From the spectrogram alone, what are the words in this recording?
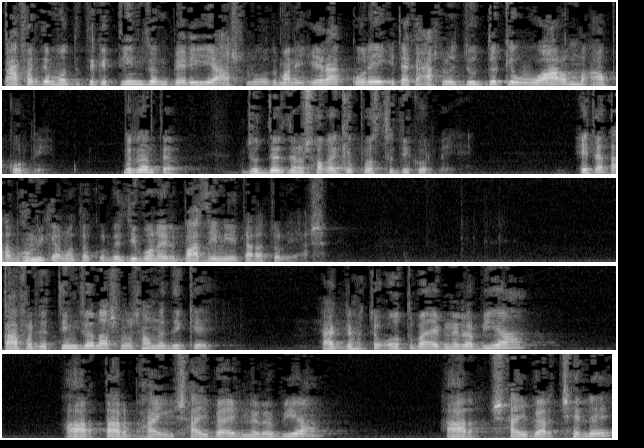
কাফেরদের মধ্যে থেকে তিনজন বেরিয়ে আসলো মানে এরা করে এটাকে আসলে যুদ্ধকে ওয়ার্ম আপ করবে। বুঝলেন তো? যুদ্ধের জন্য সবাইকে প্রস্তুতি করবে। এটা তারা ভূমিকার মতো করবে, জীবনের বাজি নিয়ে তারা চলে আসে। কাফেরদের তিনজন আসলো সামনের দিকে। একজন হচ্ছে ওতবা ইবনে রবিয়া, আর তার ভাই সাইবা ইবনে রবিয়া, আর সাইবার ছেলে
